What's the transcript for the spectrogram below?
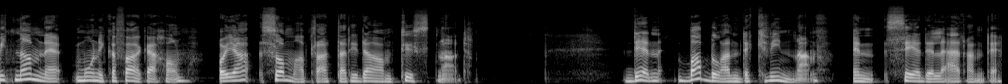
Mitt namn är Monica Fagerholm och jag sommarpratar idag om tystnad. Den babblande kvinnan, en sedelärande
